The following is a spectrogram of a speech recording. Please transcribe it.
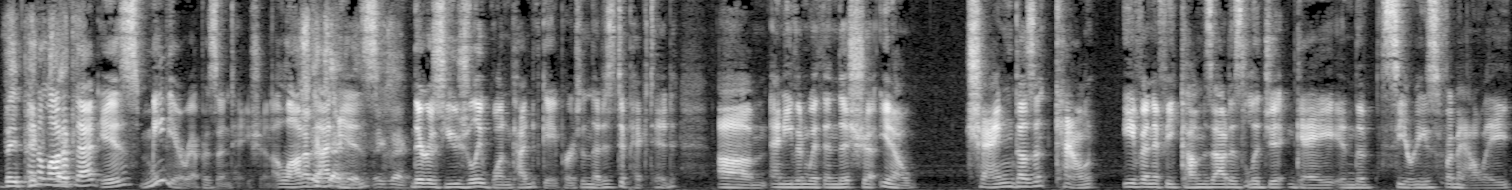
they picked and a lot like, of that is media representation. A lot of that Exactly, is exactly. there is usually one kind of gay person that is depicted, um, and even within this show, you know, Chang doesn't count. Even if he comes out as legit gay in the series finale,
